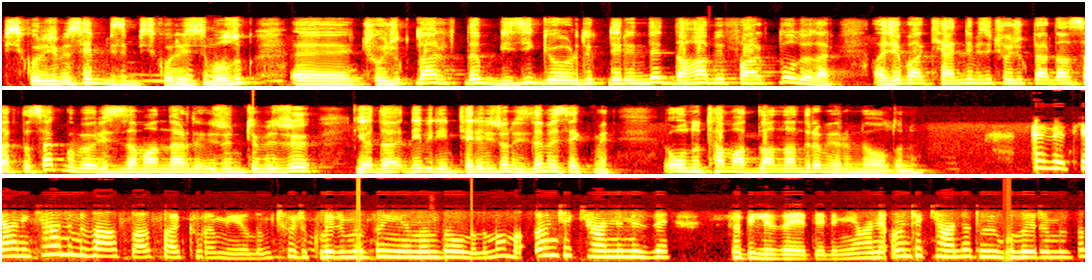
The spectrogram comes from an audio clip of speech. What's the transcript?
psikolojimiz hepimizin psikolojisi bozuk. E, çocuklar da bizi gördüklerinde daha bir farklı oluyorlar. Acaba kendimizi çocuklardan saklasak mı böyle zamanlarda üzüntümüzü ya da ne bileyim televizyon izlemesek mi? Onu tam adlandırlamıyorum ne olduğunu. Evet yani kendimizi asla saklamayalım. Çocuklarımızın yanında olalım ama önce kendimizi stabilize edelim. Yani önce kendi duygularımızı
